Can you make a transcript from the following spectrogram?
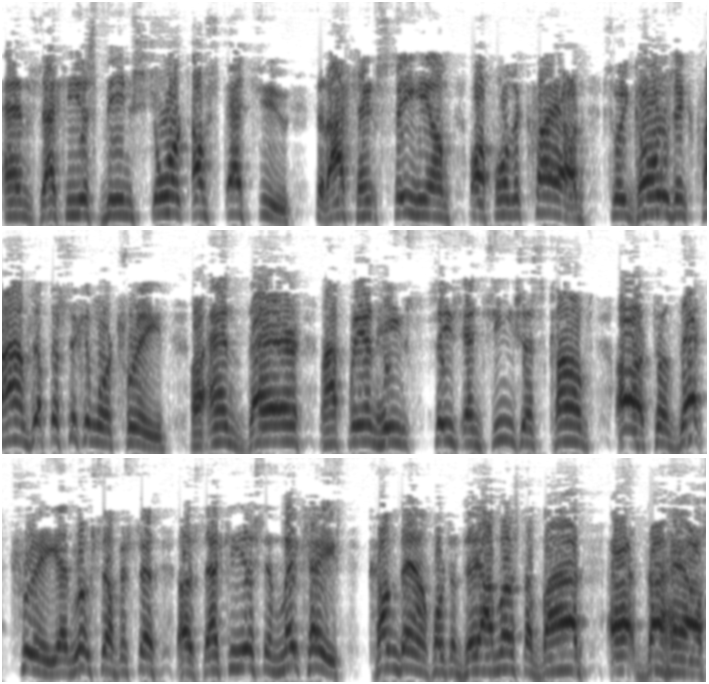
and Zacchaeus, being short of stature, said, I can't see him or for the crowd. So he goes and climbs up the sycamore tree, uh, and there, my friend, he sees, and Jesus comes uh, to that tree and looks up and says, uh, Zacchaeus, and make haste, come down, for today I must abide at the house.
